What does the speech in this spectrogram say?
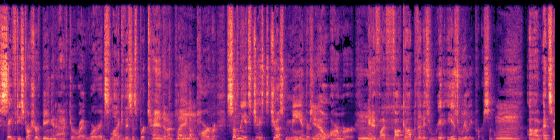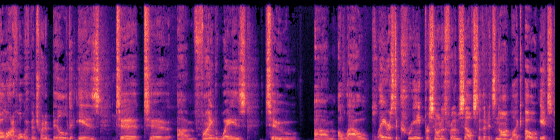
safety structure of being an actor, right? Where it's like, this is pretend and I'm playing a part. Suddenly it's just, it's just me and there's no armor. And if I fuck up, then it's, it is really personal. Um, and so a lot of what we've been trying to build is to, to, um, find ways to, um, allow players to create personas for themselves so that it's not like, oh, it's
